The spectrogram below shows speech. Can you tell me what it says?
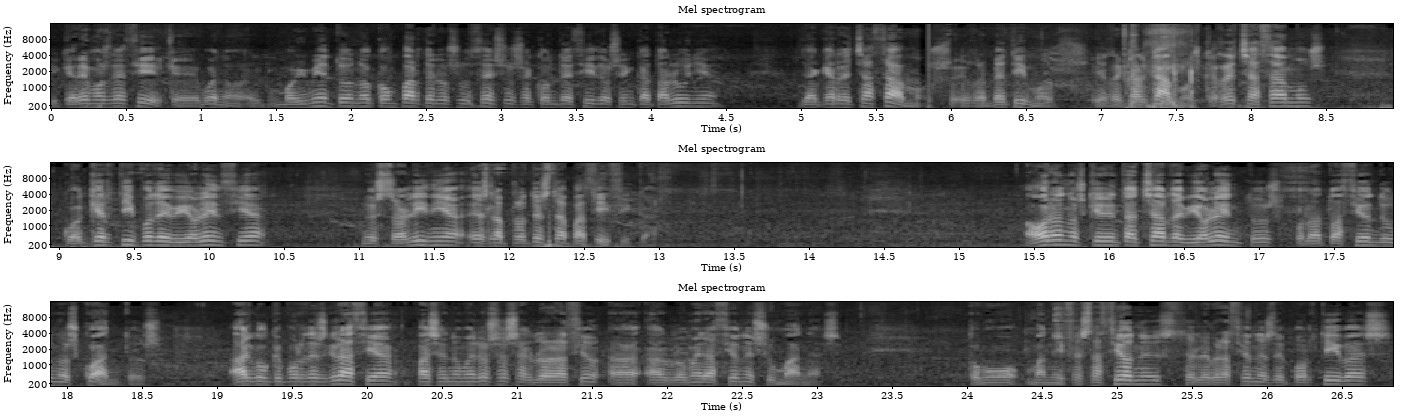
y queremos decir que, bueno, el movimiento no comparte los sucesos acontecidos en Cataluña, ya que rechazamos, y repetimos y recalcamos que rechazamos cualquier tipo de violencia. Nuestra línea es la protesta pacífica. Ahora nos quieren tachar de violentos por la actuación de unos cuantos, algo que por desgracia pasa en numerosas aglomeraciones humanas, como manifestaciones, celebraciones deportivas,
